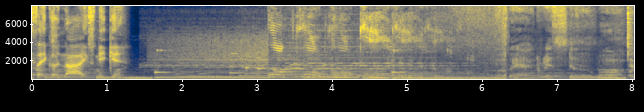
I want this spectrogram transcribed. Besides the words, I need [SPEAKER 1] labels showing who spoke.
[SPEAKER 1] Say goodnight, sneaking.
[SPEAKER 2] Where crystal walk.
